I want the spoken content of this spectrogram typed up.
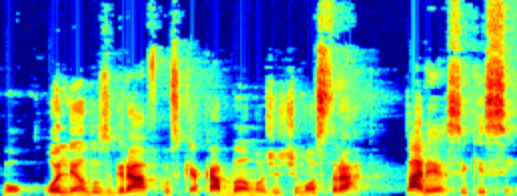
Bom, olhando os gráficos que acabamos de te mostrar, parece que sim.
